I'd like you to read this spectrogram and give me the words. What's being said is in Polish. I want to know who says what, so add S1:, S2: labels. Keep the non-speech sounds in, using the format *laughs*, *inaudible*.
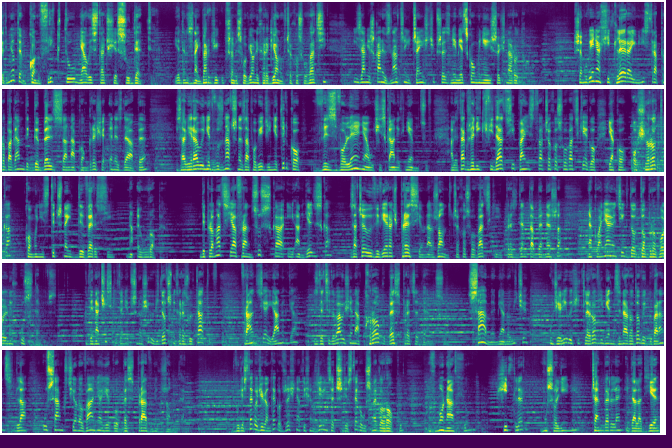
S1: Przedmiotem konfliktu miały stać się Sudety, jeden z najbardziej uprzemysłowionych regionów Czechosłowacji i zamieszkany w znacznej części przez niemiecką mniejszość narodową. Przemówienia Hitlera i ministra propagandy Goebbelsa na kongresie NSDAP zawierały niedwuznaczne zapowiedzi nie tylko wyzwolenia uciskanych Niemców, ale także likwidacji państwa czechosłowackiego jako ośrodka komunistycznej dywersji na Europę. Dyplomacja francuska i angielska zaczęły wywierać presję na rząd czechosłowacki i prezydenta Benesza, nakłaniając ich do dobrowolnych ustępstw. Gdy naciski te nie przynosiły widocznych rezultatów, Francja i Anglia zdecydowały się na krok bez precedensu. Same mianowicie udzieliły Hitlerowi międzynarodowych gwarancji dla usankcjonowania jego bezprawnych żądań. 29 września 1938 roku w Monachium Hitler, Mussolini, Chamberlain i Daladier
